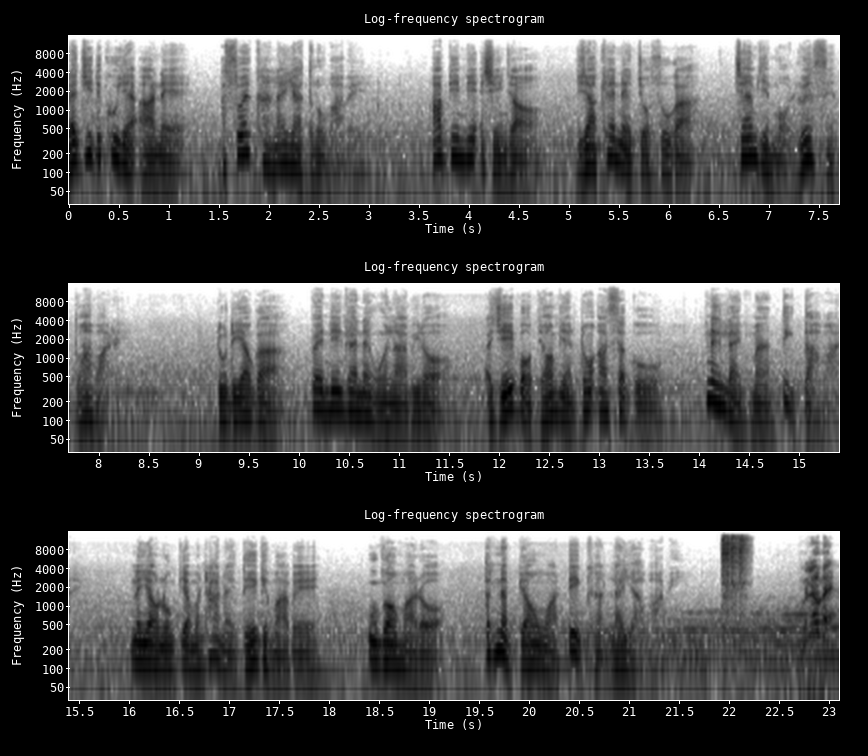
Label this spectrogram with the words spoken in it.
လက်ကြီးတစ်ခုရဲ့အားနဲ့အစွဲခံလိုက်ရသလိုပါပဲအပြင်းပြင်းအချိန်ကြောင့်ရာခက်နဲ့ကြော်ဆိုးကကျမ်းပြင်ပေါ်လွင့်စင်သွားပါတယ်လူတစ်ယောက်ကပဲ့နှင်းခန်းနဲ့ဝင်လာပြီးတော့ အရေးပေါ်ပြောင်းပြန်တွန်းအားဆက်ကိုနှိမ့်လိုက်မှန်တိတာပါတယ်။နှစ်ယောက်လုံးပြန်မထနိုင်သေးခင်မှာပဲဥကောင်းမှာတော့တနက်ပြောင်းဝတိတ်ခံလိုက်ရပါပြီမလုပ်နဲ့။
